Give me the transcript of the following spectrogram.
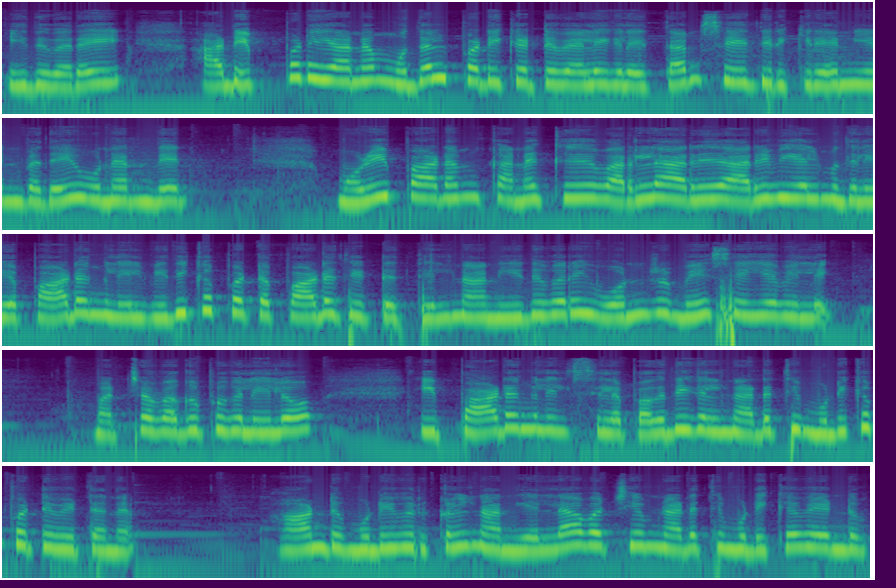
இதுவரை அடிப்படையான முதல் படிக்கட்டு வேலைகளைத்தான் செய்திருக்கிறேன் என்பதை உணர்ந்தேன். மொழி பாடம் கணக்கு வரலாறு அறிவியல் முதலிய பாடங்களில் விதிக்கப்பட்ட பாடத்திட்டத்தில் நான் இதுவரை ஒன்றுமே செய்யவில்லை. மற்ற வகுப்புகளிலோ இப்பாடங்களில் சில பகுதிகள் நடத்தி முடிக்கப்பட்டு விட்டன. ஆண்டு முடிவிற்குள் நான் எல்லாவற்றையும் நடத்தி முடிக்க வேண்டும்.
